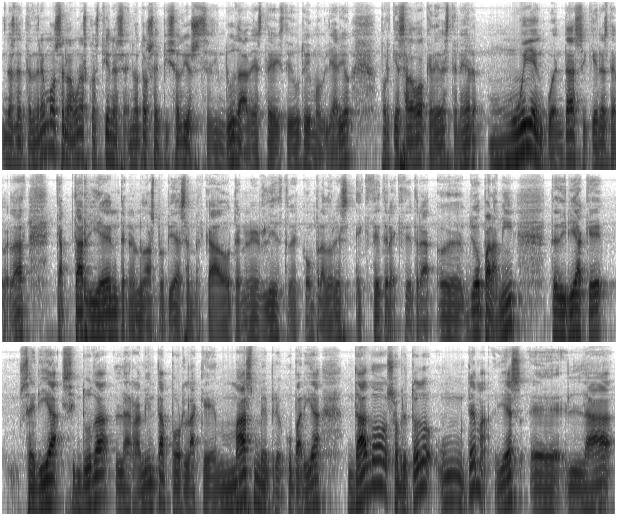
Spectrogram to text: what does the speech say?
nos detendremos en algunas cuestiones en otros episodios, sin duda, de este instituto inmobiliario, porque es algo que debes tener muy en cuenta si quieres de verdad captar bien, tener nuevas propiedades en mercado, tener leads de compradores, etcétera, etcétera. Eh, yo para mí te diría que sería sin duda la herramienta por la que más me preocuparía, dado sobre todo un tema, y es eh, la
